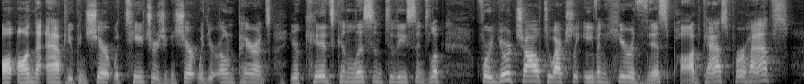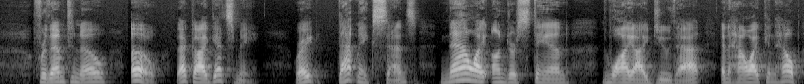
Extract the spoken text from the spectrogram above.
on the app. You can share it with teachers, you can share it with your own parents. Your kids can listen to these things. Look, for your child to actually even hear this podcast, perhaps, for them to know, oh, that guy gets me, right? That makes sense. Now I understand why I do that and how I can help.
